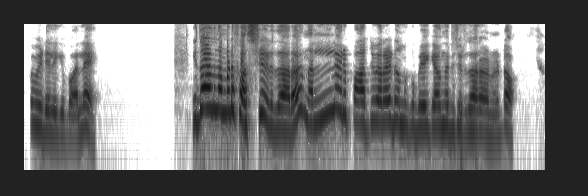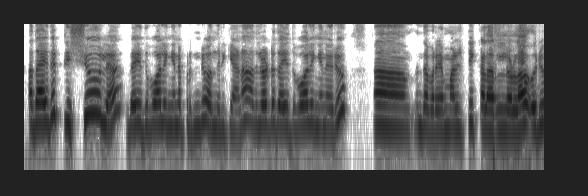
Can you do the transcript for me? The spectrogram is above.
അപ്പോൾ വീഡിയോയിലേക്ക് പോകാം അല്ലേ? ഇതാണ് നമ്മുടെ ഫസ്റ്റ് ചുരിദാർ നല്ലൊരു പാർട്ടി വെയർ ആയിട്ട് നമുക്ക് ഉപയോഗിക്കാവുന്ന ഒരു ചുരിദാറാണ് കേട്ടോ. അതായത് ടിഷ്യൂൽ ഇതുപോലെ ഇങ്ങനെ പ്രിന്റ് വന്നിരിക്കുകയാണ്. അതിലോട്ട് ഇതുപോലെ ഇങ്ങനെ ഒരു എന്താ പറയാ മൾട്ടി കളറിലുള്ള ഒരു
